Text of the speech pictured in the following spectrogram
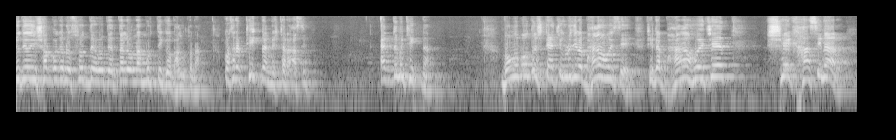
যদি উনি সর্বজন শ্রদ্ধে হতেন, তাহলে ওনার মূর্তিকেও ভাঙতো না। কথাটা ঠিক না, মিস্টার আসিফ? একদমই ঠিক না। বঙ্গবন্ধুর স্ট্যাচুগুলো যেটা ভাঙা হয়েছে, সেটা ভাঙা হয়েছে শেখ হাসিনার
